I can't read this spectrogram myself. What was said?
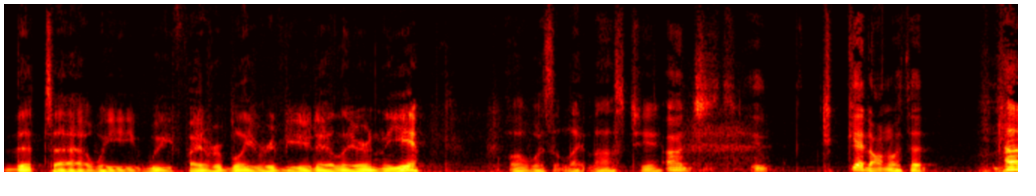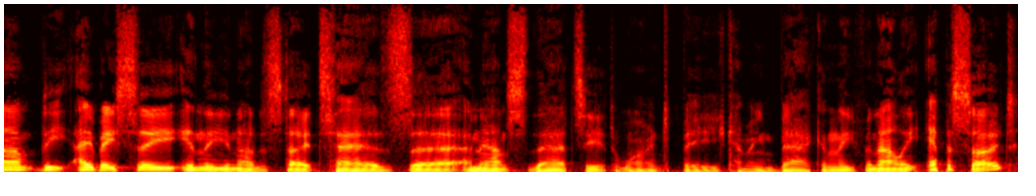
that uh, we we favourably reviewed earlier in the year. Or was it late last year? Oh, just, uh, get on with it. Um, the ABC in the United States has uh, announced that it won't be coming back, and the finale episode,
